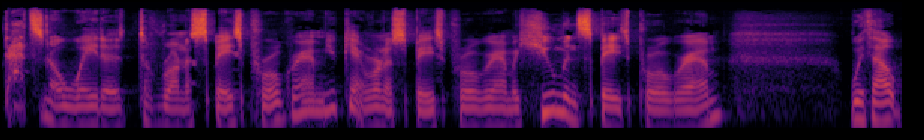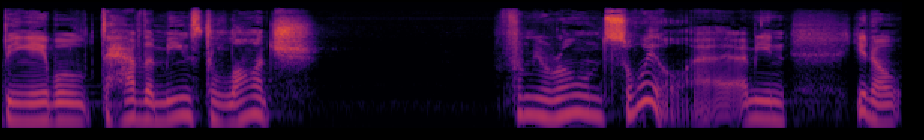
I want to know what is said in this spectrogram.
that's no way to, to run a space program. You can't run a space program, a human space program, without being able to have the means to launch from your own soil. I, I mean, you know,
